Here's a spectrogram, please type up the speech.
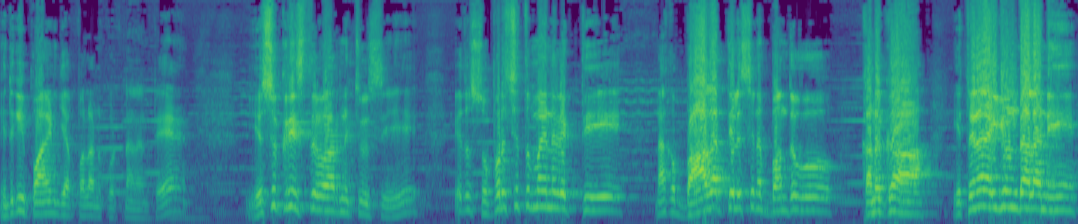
ఎందుకు ఈ పాయింట్ చెప్పాలనుకుంటున్నానంటే యేసుక్రీస్తు వారిని చూసి ఏదో సుపరిచితమైన వ్యక్తి నాకు బాగా తెలిసిన బంధువు కనుక ఇతనే అయి ఉండాలని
